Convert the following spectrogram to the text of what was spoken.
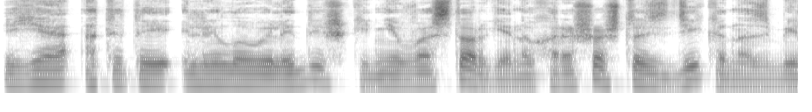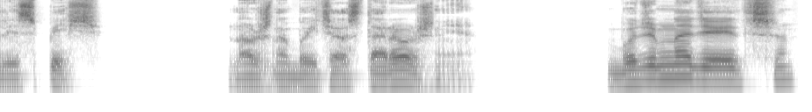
«Я от этой лиловой ледышки не в восторге, но хорошо, что с Дикона сбили спесь. Нужно быть осторожнее. Будем надеяться.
